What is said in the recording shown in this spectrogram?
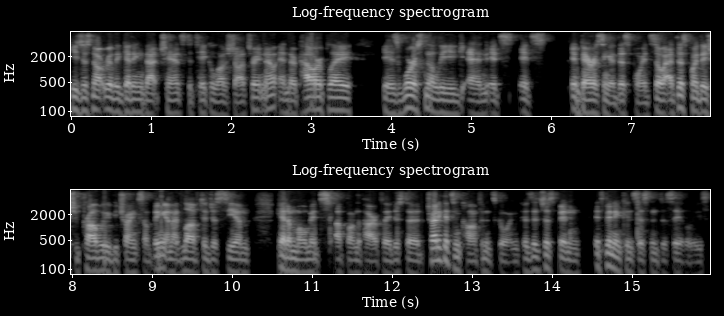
he's just not really getting that chance to take a lot of shots right now. And their power play is worse in the league, and it's it's embarrassing at this point. So at this point, they should probably be trying something. And I'd love to just see him get a moment up on the power play just to try to get some confidence going because it's just been it's been inconsistent to say the least.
